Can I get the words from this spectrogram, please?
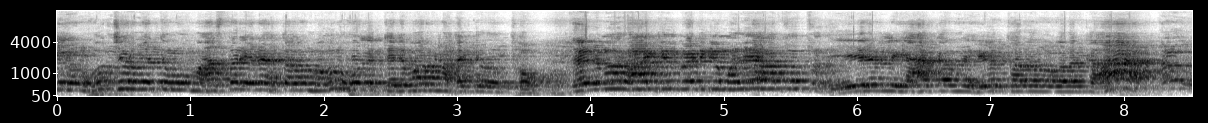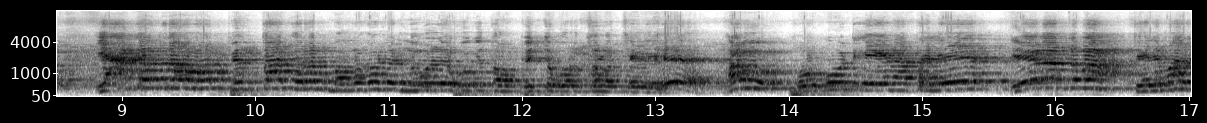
ಇವನು ಹುಚ್ಚಿಡ್ದೈತಿ ಇವ್ ಮಾಸ್ತರ್ ಏನ್ ಹೇಳ್ತಾನ? ಮಗನು ಹೋಗಿ ತೆಲೆಮಾರನ್ನ ಹಾಕಿದಂತ ತೆಲೆಮಾರ ಹಾಕಿದ ಬೇಟಿಗೆ ಮಳೆ ಆಗ್ತದ ಇರ್ಲಿ ಯಾಕಂದ್ರೆ ಹೇಳ್ತಾರ ಮೂಲಕ ಯಾಕಂದ್ರೆ ಅವ ಪಿತ್ತಾಕರ ಮನಗಂಡ ನೂಳೆ ಹೋಗಿತ್ತಾವ ಬಿತ್ತು ಬರ್ತಾನ ಅಂತ ಹೇಳಿ. ಹೌದು. ಹೋಗುಟಿಗೆ ಏನಾತಲ್ಲಿ ಏನಂತವ? ತೆಲೆಮಾರ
